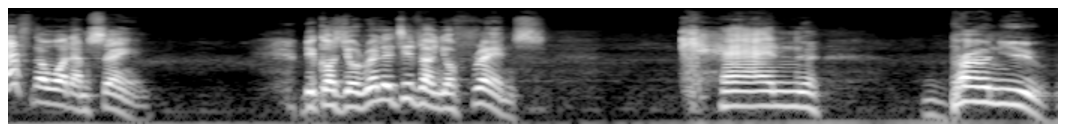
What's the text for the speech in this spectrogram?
That's not what I'm saying because your relatives and your friends can burn you.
